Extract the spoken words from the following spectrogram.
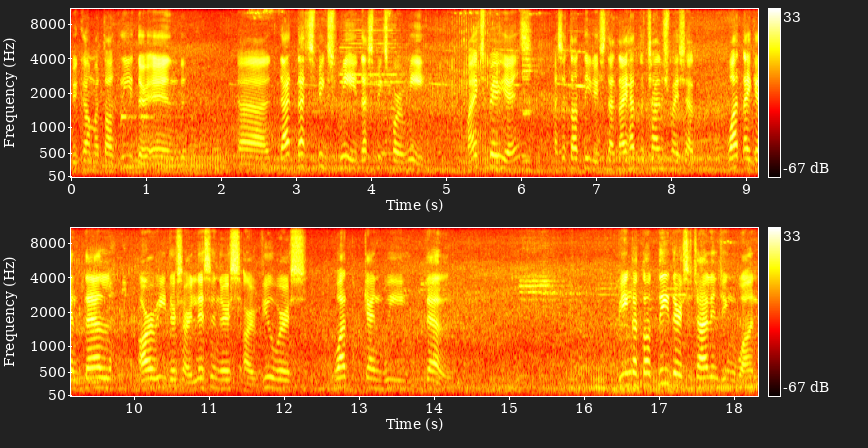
become a thought leader and uh, that that speaks me that speaks for me. My experience as a thought leader is that I have to challenge myself. What I can tell our readers our listeners our viewers what can we tell? Being a thought leader is a challenging one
